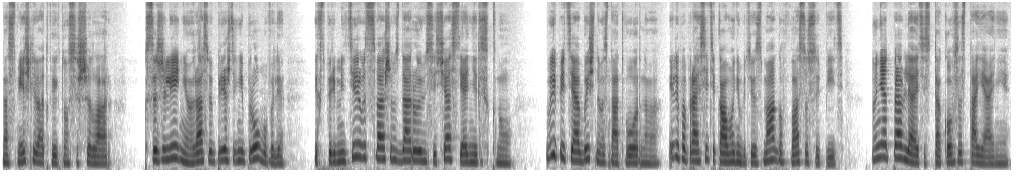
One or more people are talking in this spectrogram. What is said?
насмешливо откликнулся Шелар. К сожалению, раз вы прежде не пробовали, экспериментировать с вашим здоровьем сейчас я не рискну. Выпейте обычного снотворного или попросите кого-нибудь из магов вас усыпить, но не отправляйтесь в таком состоянии.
